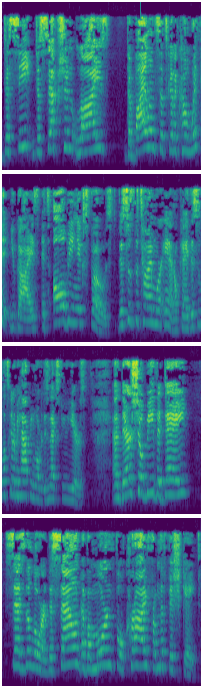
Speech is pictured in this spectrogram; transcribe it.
deceit, deception, lies, the violence that's going to come with it, you guys. It's all being exposed. This is the time we're in. Okay. This is what's going to be happening over these next few years. And there shall be the day says the Lord, the sound of a mournful cry from the fish gate,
